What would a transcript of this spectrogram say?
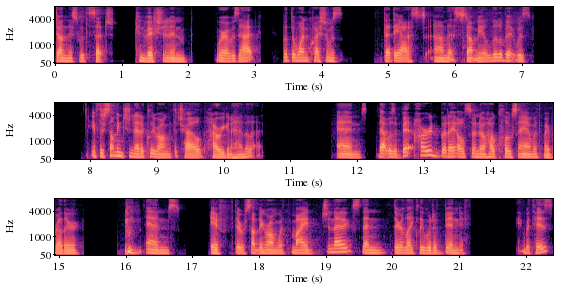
done this with such conviction and where I was at. But the one question was that they asked um, that stumped me a little bit was if there's something genetically wrong with the child, how are you going to handle that? And that was a bit hard, but I also know how close I am with my brother. and if there was something wrong with my genetics, then there likely would have been if with his.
